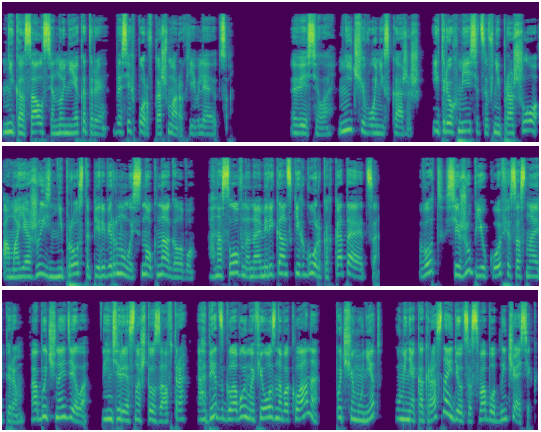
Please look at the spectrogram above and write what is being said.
не касался, но некоторые до сих пор в кошмарах являются. Весело, ничего не скажешь. И трех месяцев не прошло, а моя жизнь не просто перевернулась с ног на голову, она словно на американских горках катается. Вот, сижу, пью кофе со снайпером. Обычное дело. Интересно, что завтра? Обед с главой мафиозного клана? Почему нет? У меня как раз найдется свободный часик.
